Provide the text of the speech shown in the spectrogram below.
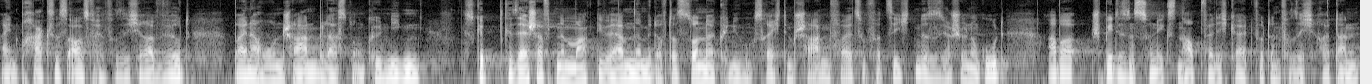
ein Praxisausfallversicherer wird bei einer hohen Schadenbelastung kündigen. Es gibt Gesellschaften im Markt, die werben damit, auf das Sonderkündigungsrecht im Schadenfall zu verzichten. Das ist ja schön und gut, aber spätestens zur nächsten Hauptfälligkeit wird ein Versicherer dann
